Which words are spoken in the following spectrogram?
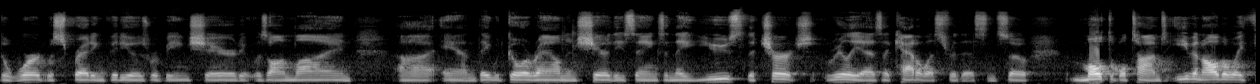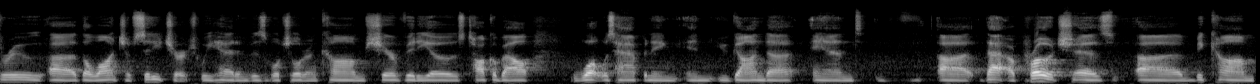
the word was spreading, videos were being shared, it was online, uh, and they would go around and share these things, and they used the church really as a catalyst for this, and so. Multiple times, even all the way through uh, the launch of City Church, we had Invisible Children come, share videos, talk about what was happening in Uganda, and uh, that approach has uh, become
